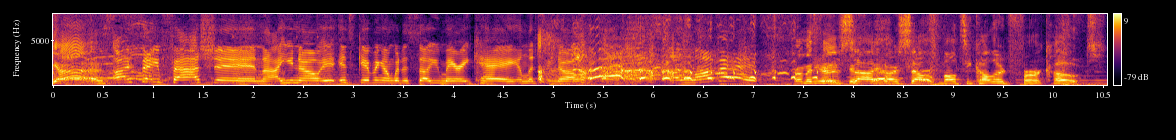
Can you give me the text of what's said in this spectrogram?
Yes. I say fashion. I, you know, it, it's giving. I'm going to sell you Mary Kay and let you know. I love it. From a safe Here's uh. Garcelle's multicolored fur coat.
